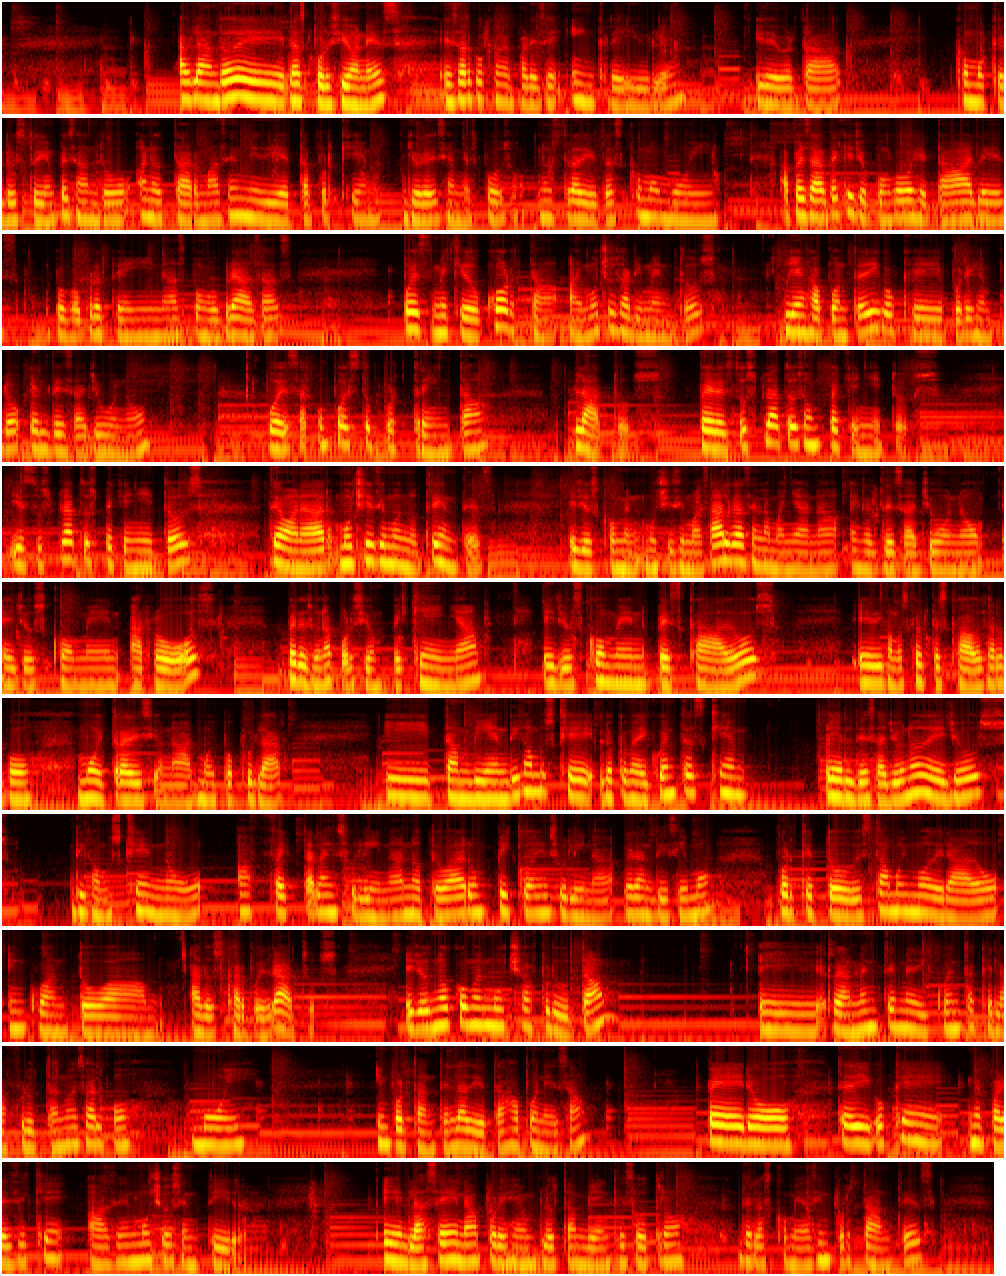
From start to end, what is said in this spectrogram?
Hablando de las porciones, es algo que me parece increíble y de verdad como que lo estoy empezando a notar más en mi dieta porque yo le decía a mi esposo, nuestra dieta es como muy, a pesar de que yo pongo vegetales, pongo proteínas, pongo grasas, pues me quedo corta. Hay muchos alimentos y en Japón te digo que, por ejemplo, el desayuno puede estar compuesto por 30 platos, pero estos platos son pequeñitos y estos platos pequeñitos te van a dar muchísimos nutrientes. Ellos comen muchísimas algas en la mañana, en el desayuno, ellos comen arroz, pero es una porción pequeña. Ellos comen pescados, eh, digamos que el pescado es algo muy tradicional, muy popular y también digamos que lo que me di cuenta es que el desayuno de ellos, digamos que no afecta la insulina, no te va a dar un pico de insulina grandísimo porque todo está muy moderado en cuanto a, los carbohidratos. Ellos no comen mucha fruta. Eh, realmente me di cuenta que la fruta no es algo muy importante en la dieta japonesa, pero te digo que me parece que hacen mucho sentido. En la cena, por ejemplo, también, que es otro de las comidas importantes,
